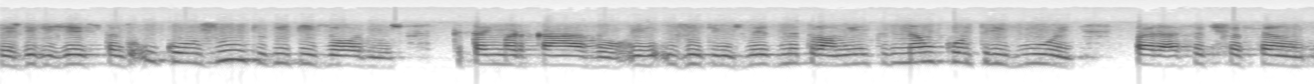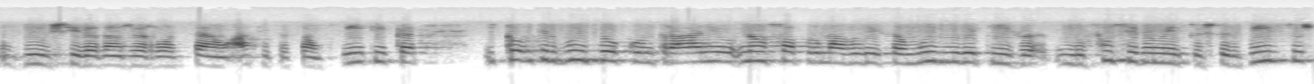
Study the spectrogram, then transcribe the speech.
das dirigentes, portanto, um conjunto de episódios que tem marcado os últimos meses, naturalmente não contribuem para a satisfação dos cidadãos em relação à situação política e contribui, pelo contrário, não só por uma avaliação muito negativa no funcionamento dos serviços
